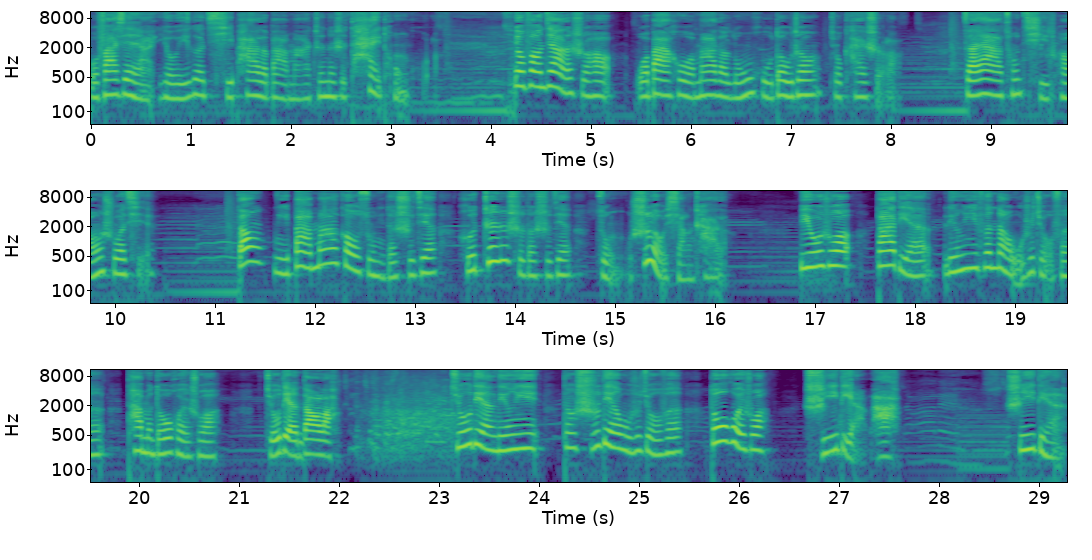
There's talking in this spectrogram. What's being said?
我发现呀，有一个奇葩的爸妈真的是太痛苦了。要放假的时候，我爸和我妈的龙虎斗争就开始了。咱呀，从起床说起。当你爸妈告诉你的时间和真实的时间总是有相差的，比如说八点零一分到五十九分，他们都会说九点到了；九点零一到十点五十九分都会说十一点啦；十一点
